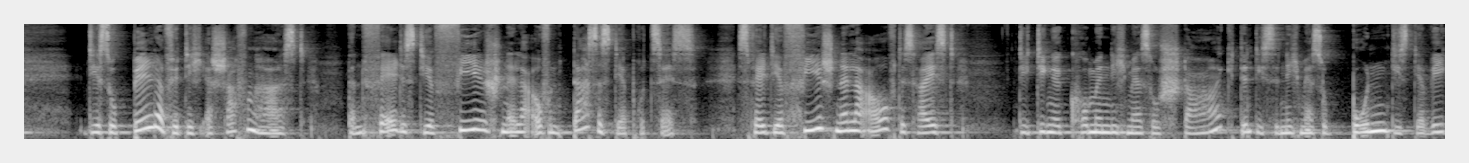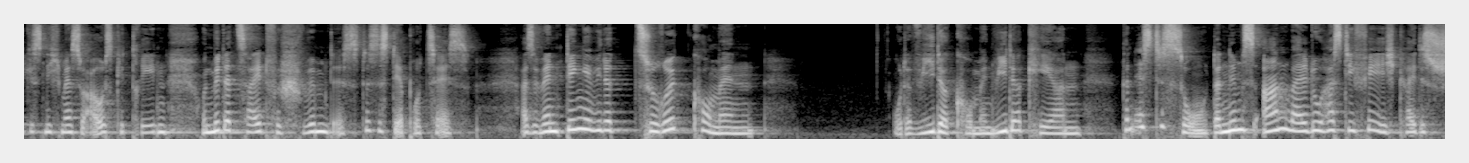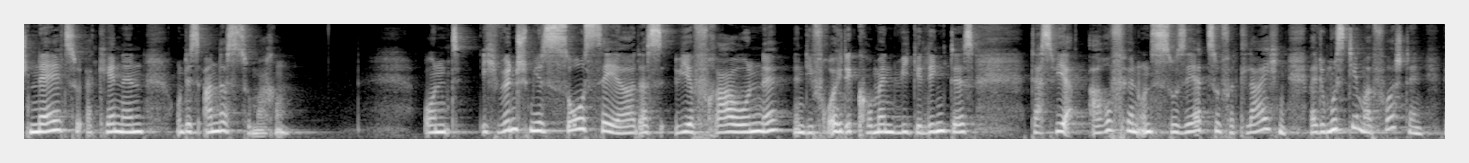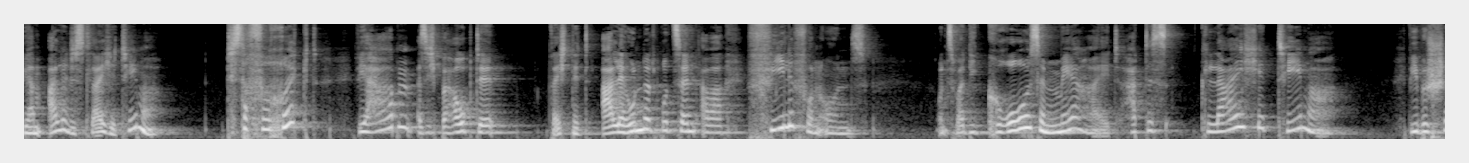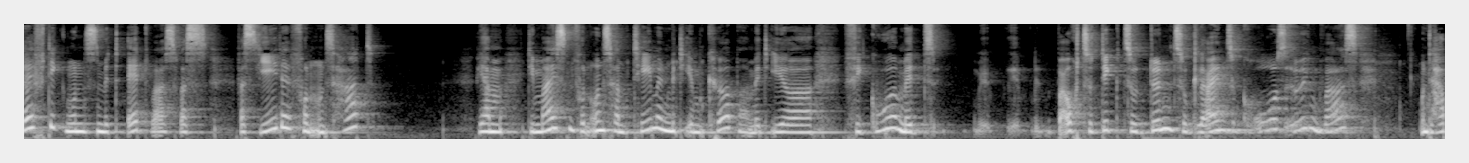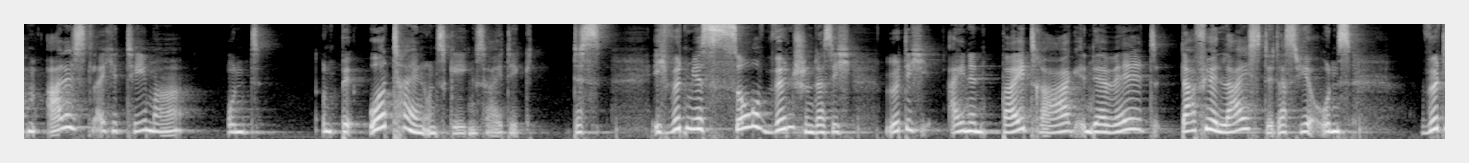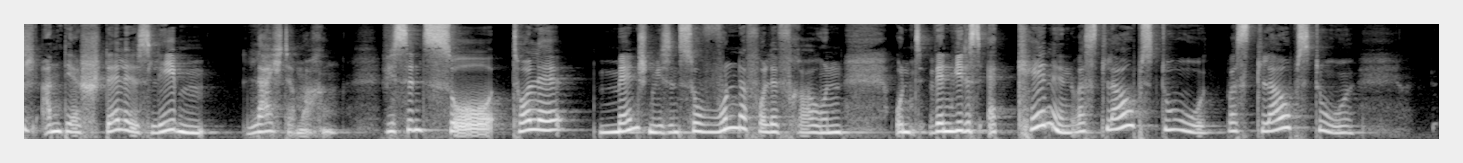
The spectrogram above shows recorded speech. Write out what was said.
dir so Bilder für dich erschaffen hast, dann fällt es dir viel schneller auf und das ist der Prozess. Es fällt dir viel schneller auf, das heißt, die Dinge kommen nicht mehr so stark, denn die sind nicht mehr so bunt, der Weg ist nicht mehr so ausgetreten und mit der Zeit verschwimmt es. Das ist der Prozess. Also wenn Dinge wieder zurückkommen oder wiederkommen, wiederkehren, dann ist es so. Dann nimm es an, weil du hast die Fähigkeit, es schnell zu erkennen und es anders zu machen. Und ich wünsche mir so sehr, dass wir Frauen, ne, wenn die Freude kommen, wie gelingt es, dass wir aufhören, uns so sehr zu vergleichen. Weil du musst dir mal vorstellen, wir haben alle das gleiche Thema. Das ist doch verrückt. Wir haben, also ich behaupte, vielleicht nicht alle 100 Prozent, aber viele von uns, und zwar die große Mehrheit, hat das gleiche Thema. Wir beschäftigen uns mit etwas, was, was jede von uns hat. Wir haben, die meisten von uns haben Themen mit ihrem Körper, mit ihrer Figur, mit Bauch zu dick, zu dünn, zu klein, zu groß, irgendwas und haben alles gleiche Thema und, und beurteilen uns gegenseitig. Das, ich würde mir so wünschen, dass ich wirklich einen Beitrag in der Welt dafür leiste, dass wir uns wirklich an der Stelle des Lebens leichter machen. Wir sind so tolle Menschen, wir sind so wundervolle Frauen. Und wenn wir das erkennen, was glaubst du, was glaubst du,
